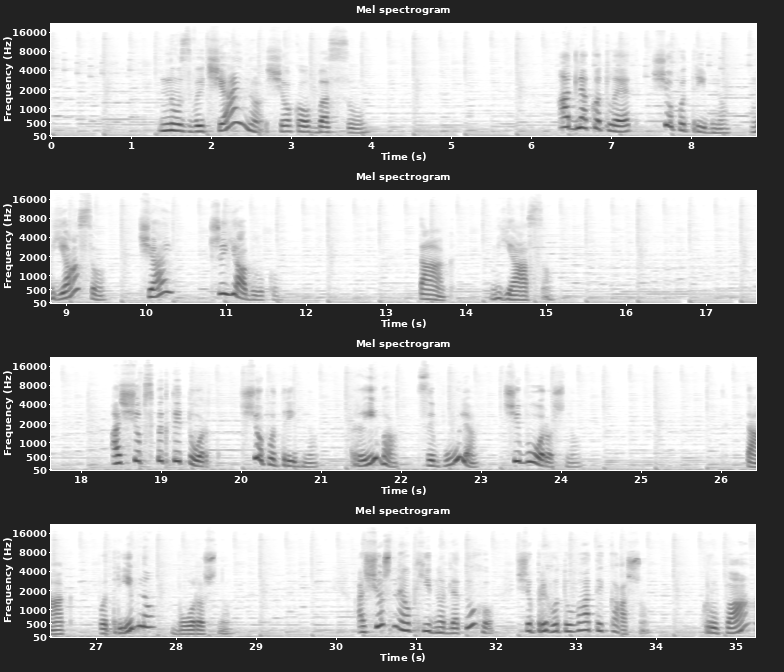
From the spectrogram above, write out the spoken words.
Ну, звичайно, що ковбасу. А для котлет що потрібно? М'ясо, чай чи яблуко? Так, м'ясо. А щоб спекти торт, що потрібно? Риба, цибуля чи борошно? Так, потрібно борошно. А що ж необхідно для того, щоб приготувати кашу? Крупа,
